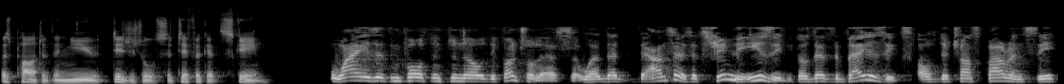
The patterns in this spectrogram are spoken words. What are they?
as part of the new digital certificate scheme. Why is it important to know the controllers? Well, that, the answer is extremely easy because that's the basics of the transparency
